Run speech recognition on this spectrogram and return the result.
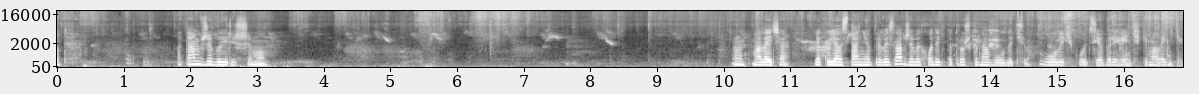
От. А там вже вирішимо. О, малеча яку я останньою привезла, вже виходить потрошку на вулицю. Вуличку, ці аборигенчики маленькі.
